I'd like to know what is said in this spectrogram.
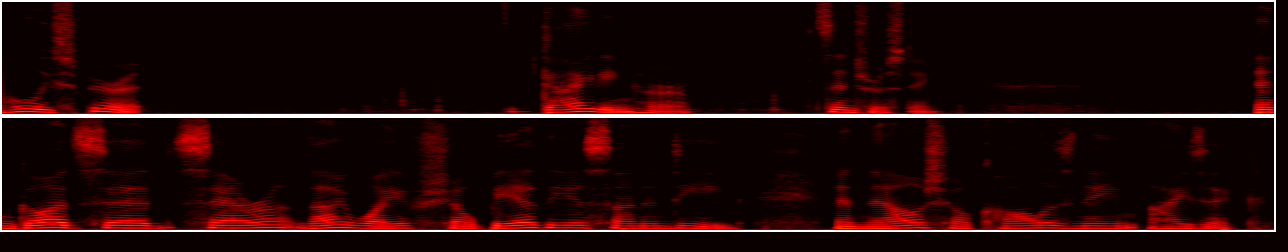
the Holy Spirit guiding her. It's interesting. And God said, Sarah, thy wife, shall bear thee a son indeed, and thou shalt call his name Isaac.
